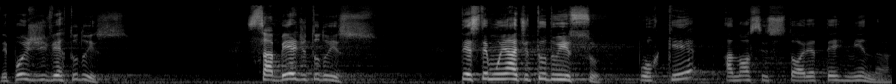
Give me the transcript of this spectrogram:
Depois de ver tudo isso, saber de tudo isso, testemunhar de tudo isso, por que a nossa história termina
